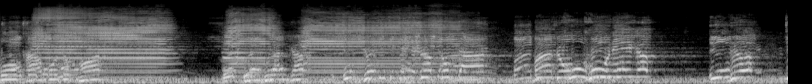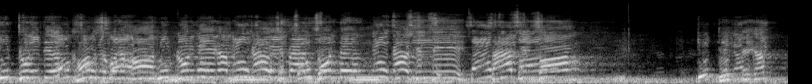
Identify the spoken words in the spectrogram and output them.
โบวขาวโมทพอร์ตเพื่อนเพื่อนเพื่อนครับชุดชุดจริงๆครับทุกอย่างมาดูคู่นี้ครับเดือเดือดดจุดจุดเดือดของสกลนครรุ่นนี้ครับ 98 01 94 32 หยุดหยุดนะครับ เ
